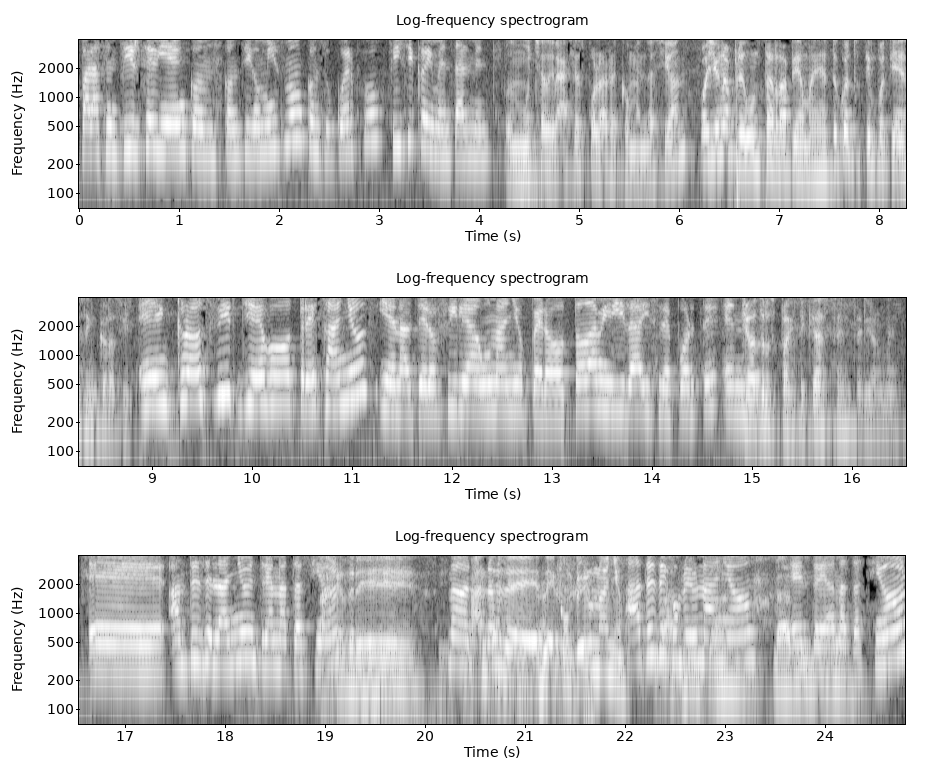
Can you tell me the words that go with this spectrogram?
para sentirse bien con consigo mismo, con su cuerpo, físico y mentalmente. Pues muchas gracias por la recomendación. Oye, una pregunta rápida, María. ¿Tú cuánto tiempo tienes en CrossFit? En CrossFit llevo tres años y en alterofilia un año, pero toda mi vida hice deporte. En, ¿Qué otros practicaste anteriormente? eh, antes del año entré a natación. Ajedrez. y- No, no. Antes de, de cumplir un año. Antes de cumplir un año Badminton. entré a natación,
